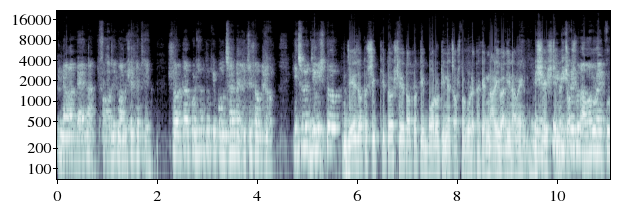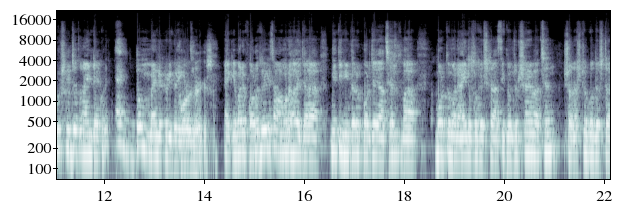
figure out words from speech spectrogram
কি নাড়া দেয় না? সমাজের মানুষের কাছে? সরকার পর্যন্ত কি পৌঁছায় না কিছু শব্দ? কিছু জিনিস তো যে যত শিক্ষিত সে ততটি বড় টিনে চশমা করে থাকে নারীবাদী নামে বিশেষ টিনের চশমা। আমার মনে হয় পুরুষ নির্যাতন আইনটা এখন একদম ম্যান্ডেটরি হয়ে গেছে। একেবারে ফরজ হয়ে গেছে। আমার মনে হয় যারা নীতি নির্ধারক পর্যায়ে আছেন বা বর্তমানে আইন উপদেষ্টা আসিফ নজরুল সাহেব আছেন স্বরাষ্ট্র উপদেষ্টা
